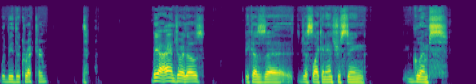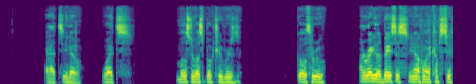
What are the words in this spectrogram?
would be the correct term. but yeah, I enjoy those because uh, just like an interesting glimpse at you know what most of us booktubers go through on a regular basis, you know, when it comes to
